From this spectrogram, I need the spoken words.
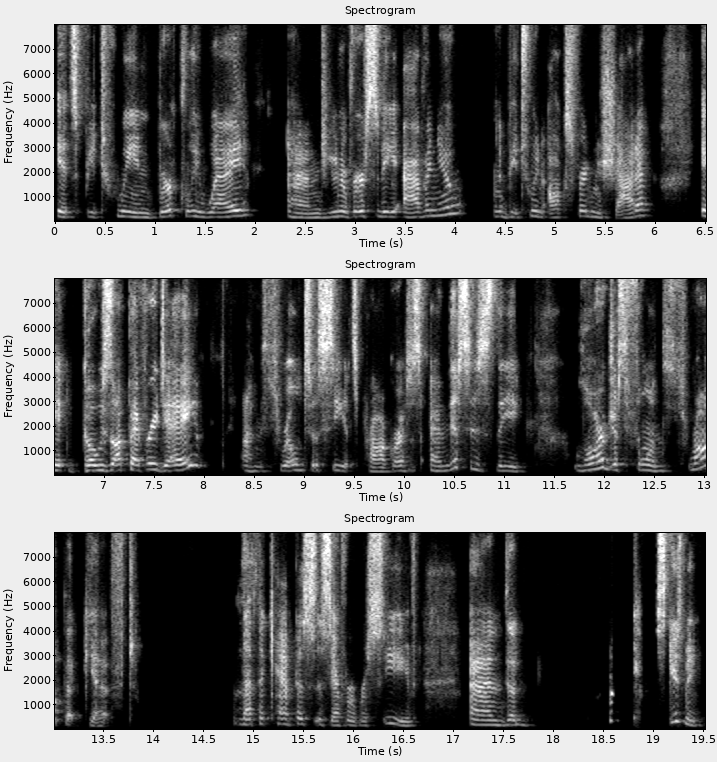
it's between Berkeley Way and University Avenue, between Oxford and Shattuck. It goes up every day. I'm thrilled to see its progress, and this is the largest philanthropic gift that the campus has ever received. And the excuse me,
